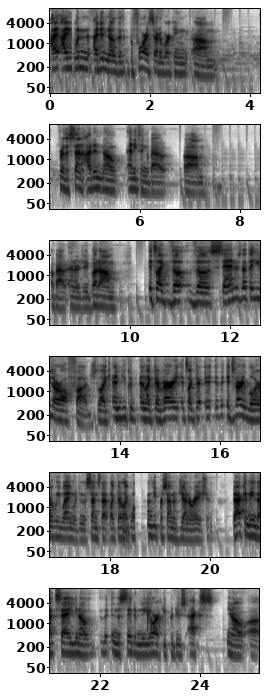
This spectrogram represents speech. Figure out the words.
I, I wouldn't I didn't know that before I started working um, for the Senate. I didn't know anything about um, about energy, but um, it's like the the standards that they use are all fudged. Like, and you could and like they're very. It's like they're, it, it's very lawyerly language in the sense that like they're like well, seventy percent of generation. That can mean that say you know in the state of New York you produce X you know uh,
